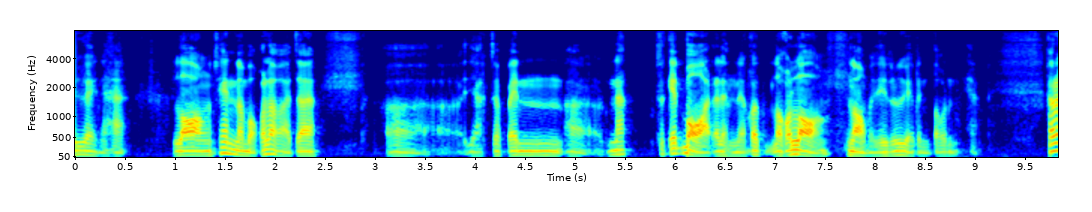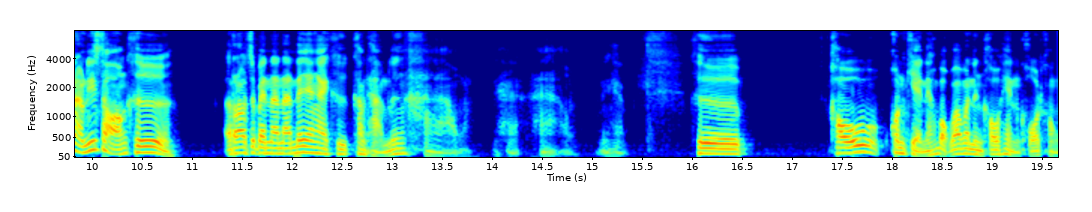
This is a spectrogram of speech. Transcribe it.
เรื่อยๆนะฮะลองเช่นเราบอกว่าเราอาจจะออยากจะเป็นนักสเก็ตบอร์ดอะไรแบบเนี้ยก็เราก็ลองลองไปเรื่อยๆเป็นต้นครับคำถามที่สองคือ เราจะเป็นอันนั้นได้ยังไงคือคำถามเรื่อง how นะฮะ how นะครับคือ เขาคนเขียนเนี่ยเขาบอกว่าวันหนึ่งเขาเห็นโค้ดของ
